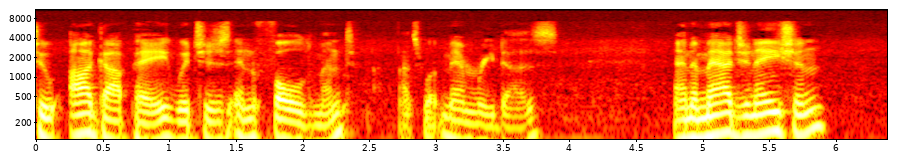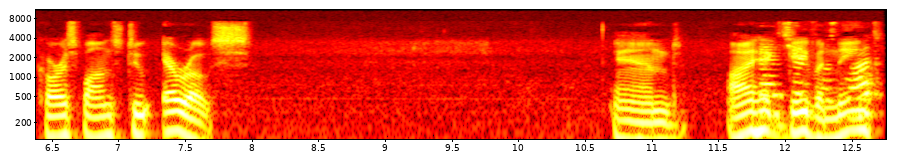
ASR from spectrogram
to agape, which is enfoldment, that's what memory does. And imagination corresponds to eros. And I had gave a name What?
